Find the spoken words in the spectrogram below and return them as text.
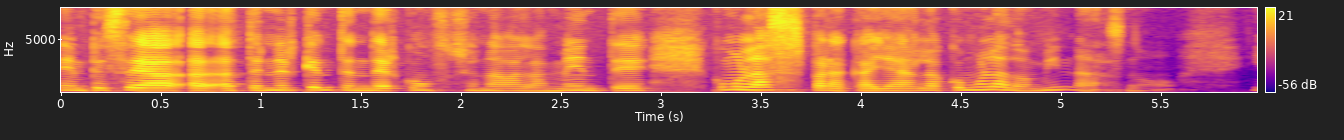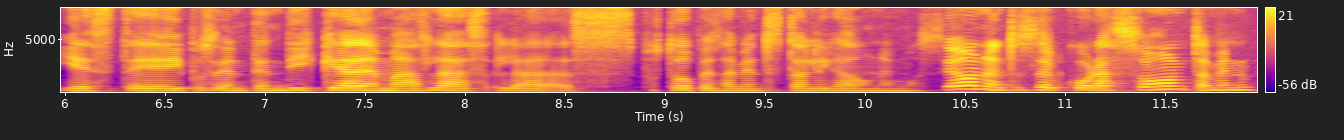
empecé a, a tener que entender cómo funcionaba la mente, cómo la haces para callarla, cómo la dominas, ¿no? y este y pues entendí que además las las pues todo pensamiento está ligado a una emoción entonces el corazón también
